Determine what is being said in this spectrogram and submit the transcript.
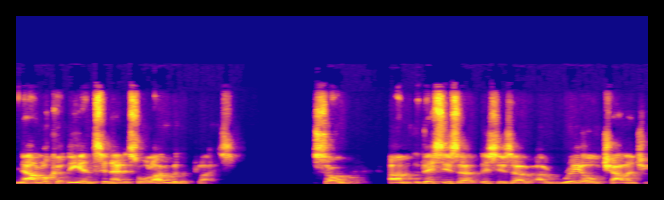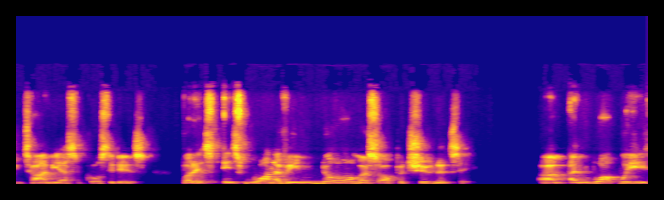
Now look at the internet, it's all over the place. So Um, this is a this is a, a real challenging time. Yes, of course it is, but it's it's one of enormous opportunity. Um, and what we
